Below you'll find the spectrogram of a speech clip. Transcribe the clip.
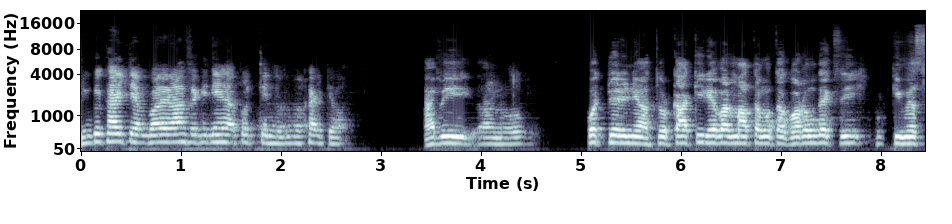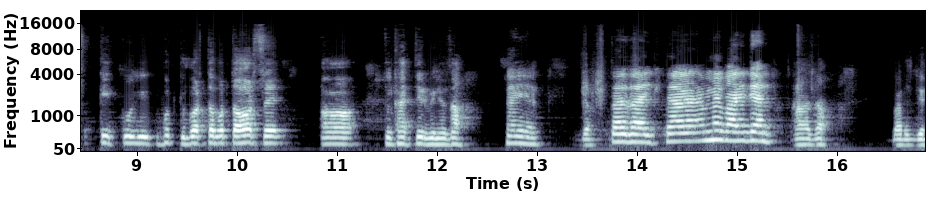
মুখে খাইতাম ঘরে রান্না কি নিয়ে করতে মুখে খাইতাম খাবি করতে পারি না। তোর কাকির এবার মাথা মাথা গরম দেখছি কি মেস কি হুট্টু বর্তা বর্তা আহ, তুই খাইতে যা। সেই তা যাই আমি বাড়ি যান হ্যাঁ যা। বাড়ি যা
